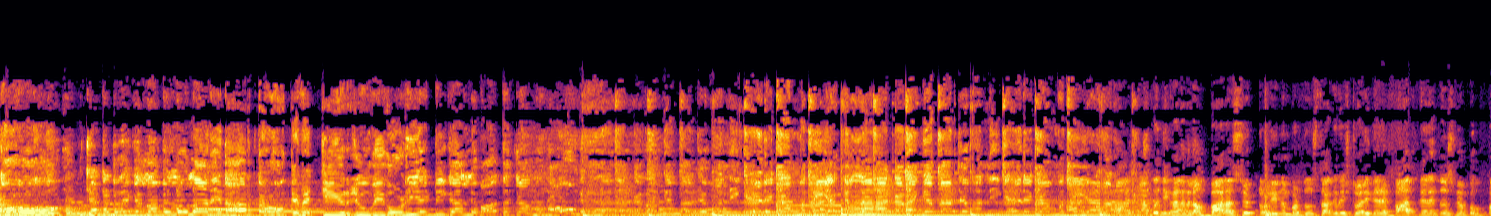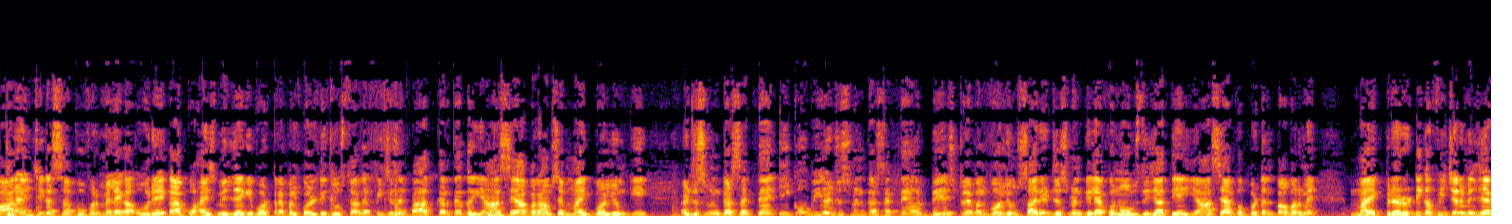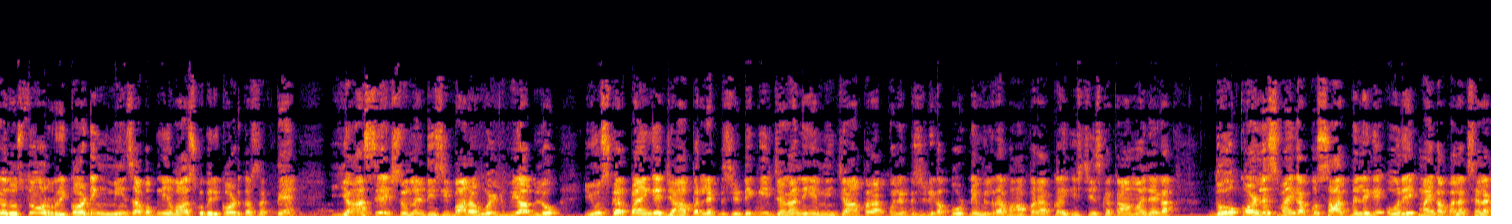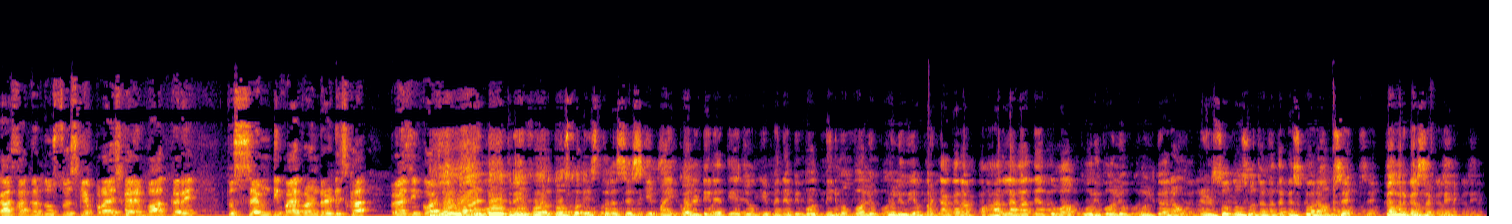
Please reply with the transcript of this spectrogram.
ਤੋਂ ਜੱਟ ਡਰੇ ਗੱਲਾਂ ਬਿੱਲੋ ਲਾਣੇਦਾਰ ਤੋਂ ਕਿਵੇਂ ਚੀਰ ਜੂਗੀ ਗੋਲੀ ਐਡੀ ਗੱਲ ਬਾਤ ਜੰਮਦੀ आपको दिखाने वाला हूँ, बारह सौ एक ट्रॉली नंबर दोस्तों, अगर इस ट्रॉली की बात करें तो इसमें आपको बारह इंची का सबवूफर मिलेगा और एक आपको हाइस मिल जाएगी फॉर ट्रेबल क्वालिटी दोस्तों, अगर पीछे से बात करते हैं तो यहाँ से आप आराम से माइक वॉल्यूम की एडजस्टमेंट कर सकते हैं इको भी एडजस्टमेंट कर सकते हैं और बेस ट्रेबल वॉल्यूम सारी एडजस्टमेंट के लिए आपको नोब्स दी जाती है। यहाँ से आपको बटन पावर में माइक प्रायोरिटी का फीचर मिल जाएगा दोस्तों और रिकॉर्डिंग मीन्स आप अपनी आवाज़ को भी रिकॉर्ड कर सकते हैं। यहाँ से एक्सटर्नल डीसी 12 वोल्ट भी आप लोग यूज़ कर पाएँगे जहाँ पर इलेक्ट्रिसिटी की जगह नहीं है मीन जहाँ पर आपको इलेक्ट्रिसिटी का पोर्ट नहीं मिल रहा वहाँ पर आपका इस चीज़ का काम आ जाएगा। दो कॉर्डलेस माइक आपको साथ मिलेंगे और एक माइक आप अलग से लगा सकते अगर दोस्तों इसके प्राइस की बात करें तो 7500 इसका pricing hello one two three four दोस्तों इस तरह से इसकी माइक क्वालिटी रहती है जो कि मैंने अभी बहुत मिनिमम वॉल्यूम खोली हुई है बट अगर आप बाहर लगाते हैं तो आप पूरी वॉल्यूम खोल के अराउंड डेढ़ सौ दो सौ जन तक इसको आराम से कवर कर सकते हैं।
